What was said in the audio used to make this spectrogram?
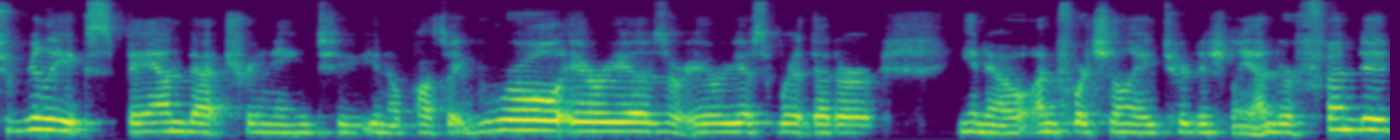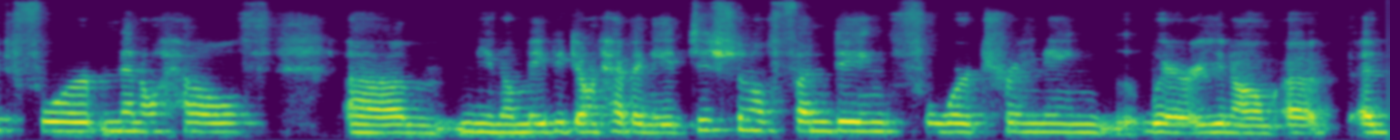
to really expand that training to, you know, possibly rural areas or areas where that are, you know, unfortunately traditionally underfunded for mental health. Um, you know, maybe don't have any additional funding for training where, you know, a, a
